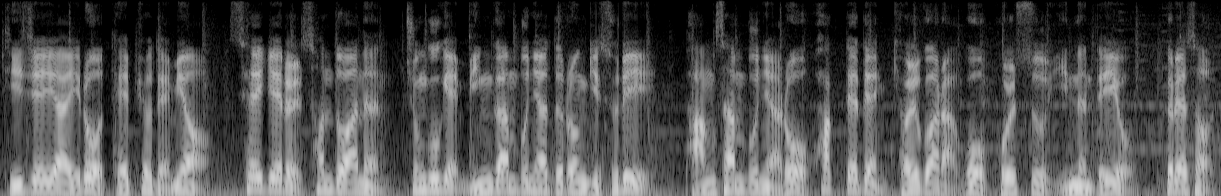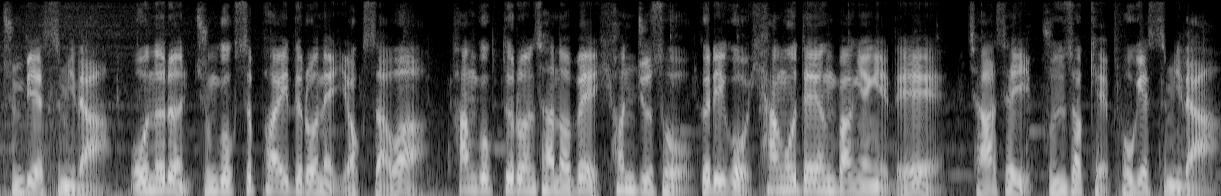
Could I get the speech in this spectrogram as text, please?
DJI로 대표되며 세계를 선도하는 중국의 민간 분야 드론 기술이 방산 분야로 확대된 결과라고 볼 수 있는데요. 그래서 준비했습니다. 오늘은 중국 스파이 드론의 역사와 한국 드론 산업의 현주소 그리고 향후 대응 방향에 대해 자세히 분석해 보겠습니다.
